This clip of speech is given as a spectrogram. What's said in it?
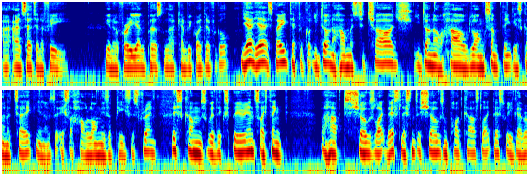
uh, and setting a fee. You know, for a young person, that can be quite difficult. yeah yeah it's very difficult you don't know how much to charge you don't know how long something is going to take you know so it's a, how long is a piece of string this comes with experience i think perhaps shows like this listen to shows and podcasts like this where you get a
